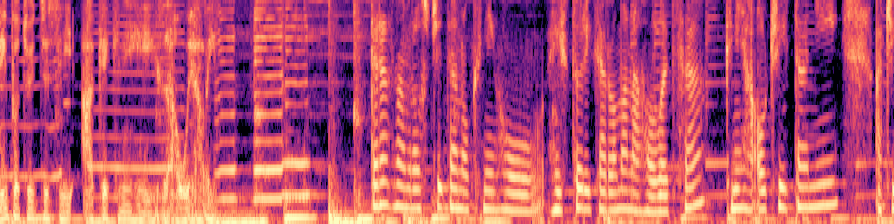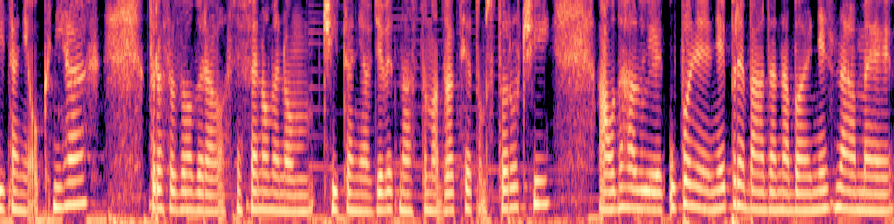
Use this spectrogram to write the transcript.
Vypočujte si, aké knihy ich zaujali. Teraz mám rozčítanú knihu historika Romana Holeca, kniha o čítaní a čítanie o knihách, ktorá sa zaoberá vlastne fenomenom čítania v 19. a 20. storočí a odhaluje úplne neprebádané, ale neznáme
